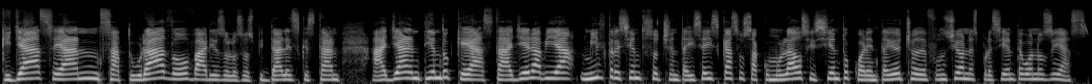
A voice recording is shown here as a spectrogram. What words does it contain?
que ya se han saturado varios de los hospitales que están allá. Entiendo que hasta ayer había 1.386 casos acumulados y 148 defunciones. Presidente, buenos días.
